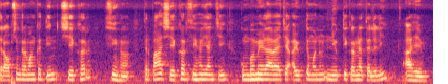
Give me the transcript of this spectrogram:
तर ऑप्शन क्रमांक तीन शेखर सिंह. तर पहा शेखर सिंह यांची कुंभमेळाव्याचे आयुक्त म्हणून नियुक्ती करण्यात आलेली आहे.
